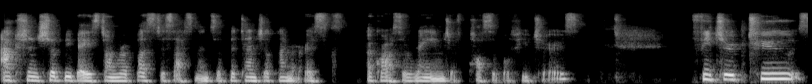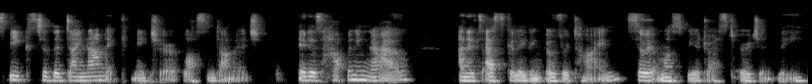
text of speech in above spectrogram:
Action should be based on robust assessments of potential climate risks across a range of possible futures. Feature two speaks to the dynamic nature of loss and damage. It is happening now and it's escalating over time, so it must be addressed urgently.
